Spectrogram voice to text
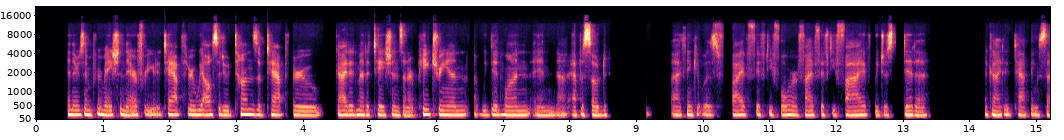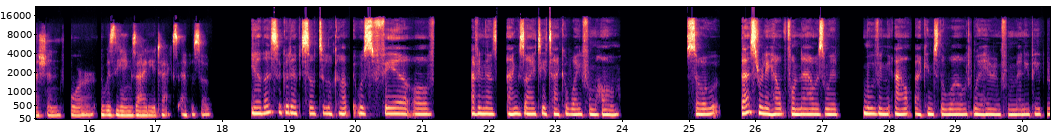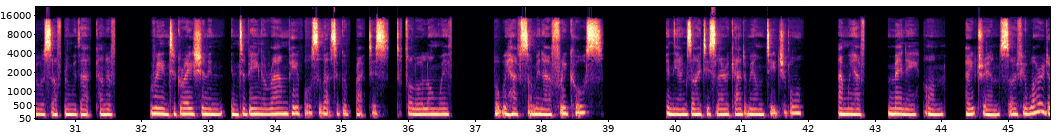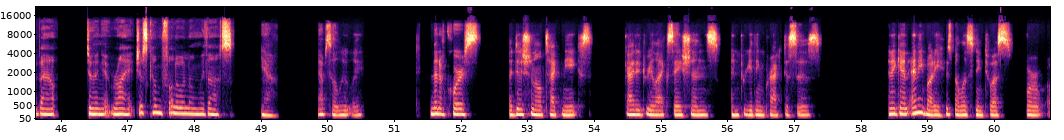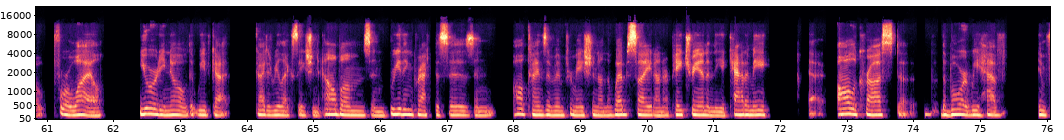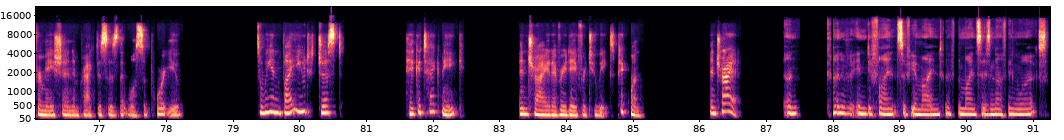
and there's information there for you to tap through. We also do tons of tap through guided meditations on our Patreon. We did one in uh, episode, I think it was 554 or 555. We just did a a guided tapping session for it was the anxiety attacks episode. Yeah, that's a good episode to look up. It was fear of having an anxiety attack away from home. So that's really helpful now as we're moving out back into the world. We're hearing from many people who are suffering with that kind of reintegration in, into being around people. So that's a good practice to follow along with. But we have some in our free course in the Anxiety Slayer Academy on Teachable, and we have many on Patreon. So if you're worried about doing it right, just come follow along with us. Yeah, absolutely. And then, of course, additional techniques, guided relaxations, and breathing practices. And again, anybody who's been listening to us for, for a while, you already know that we've got guided relaxation albums and breathing practices and all kinds of information on the website, on our Patreon and the Academy. Uh, all across the, the board, we have information and practices that will support you. So we invite you to just pick a technique and try it every day for two weeks. Pick one and try it. And kind of in defiance of your mind, if the mind says nothing works.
